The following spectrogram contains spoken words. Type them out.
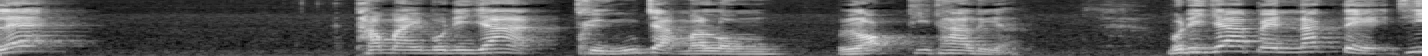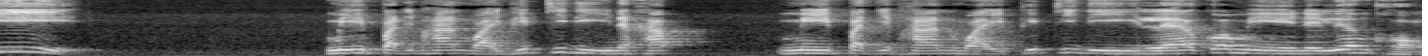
และทำไมโบนิญาถึงจะมาลงล็อกที่ท่าเรือโบนิญาเป็นนักเตะที่มีปฏิภาณไหวพริบที่ดีนะครับ มีปฏิภาณไหวพริบที่ดี แล้วก็มีในเรื่องของ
